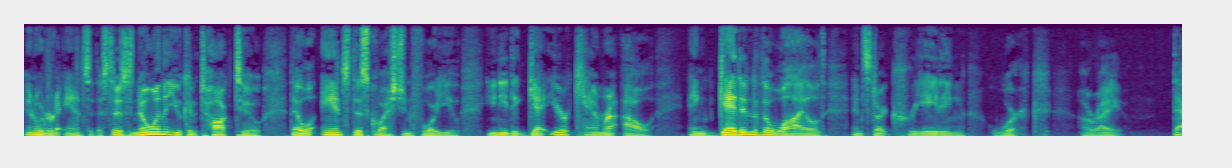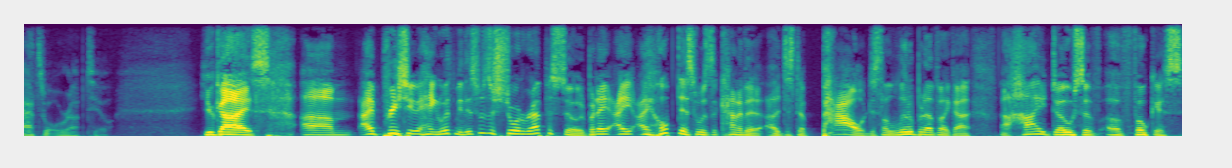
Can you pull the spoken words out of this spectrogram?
in order to answer this. There's no one that you can talk to that will answer this question for you. You need to get your camera out and get into the wild and start creating work. All right. That's what we're up to. You guys, um, I appreciate you hanging with me. This was a shorter episode, but I, I, I hope this was a kind of a, a, just a pow, just a little bit of like a, a high dose of, of focus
